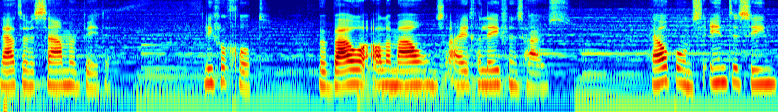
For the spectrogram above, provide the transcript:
Laten we samen bidden. Lieve God, we bouwen allemaal ons eigen levenshuis. Help ons in te zien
